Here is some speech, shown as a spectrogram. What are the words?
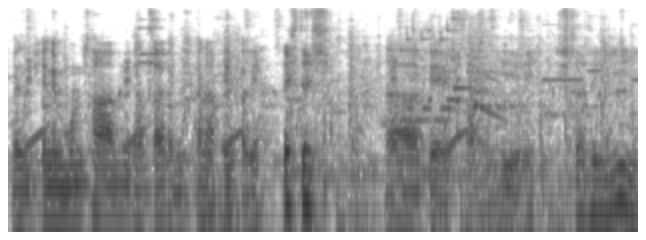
Wenn ich in den Mund haben die ganze Zeit, damit ich keine AP verliere. Richtig. Ah, Okay, Strategie. Strategie.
